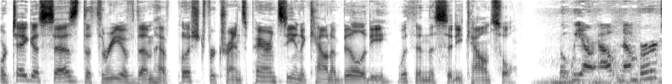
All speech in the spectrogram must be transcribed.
Ortega says the three of them have pushed for transparency and accountability within the city council. But we are outnumbered,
